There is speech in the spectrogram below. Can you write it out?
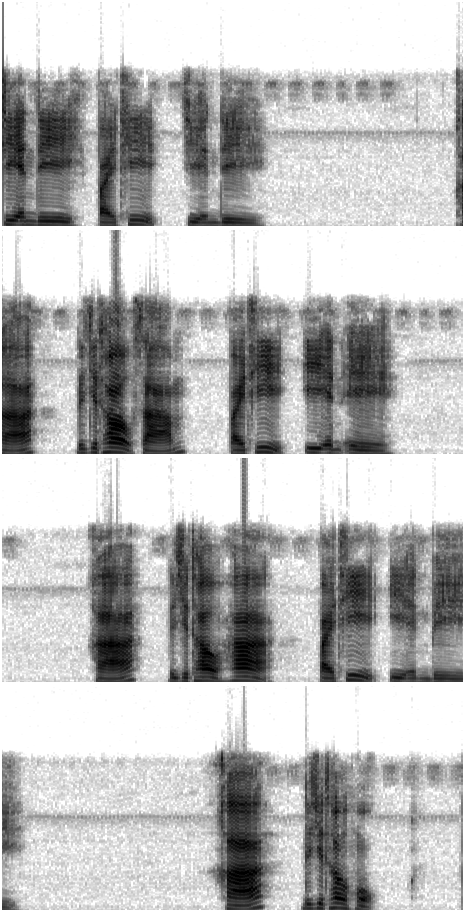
GND ไปที่ GND ขาดิจิทัล 3 ไปที่ ENA ขาดิจิทัล 5 ไปที่ ENB ขาดิจิทัล 6 ไป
